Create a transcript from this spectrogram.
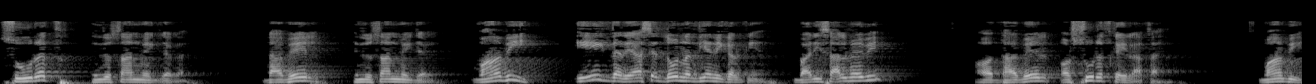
سورت ہندوستان میں ایک جگہ۔ ڈابیل ہندوستان میں ایک جگہ۔ وہاں بھی ایک دریا سے دو ندیاں نکلتی ہیں۔ باری سال میں بھی اور دھابیل اور سورت کا علاقہ ہے۔ وہاں بھی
